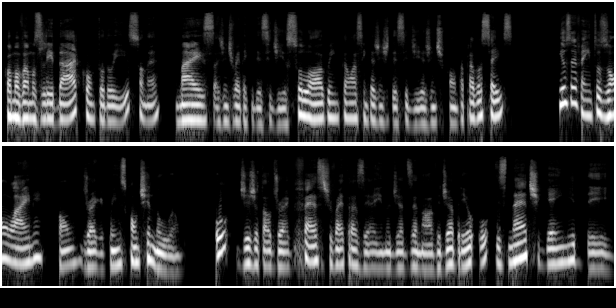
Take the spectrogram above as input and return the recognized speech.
como vamos lidar com tudo isso, né? Mas a gente vai ter que decidir isso logo, então assim que a gente decidir, a gente conta para vocês. E os eventos online com drag queens continuam. O Digital Drag Fest vai trazer aí no dia 19 de abril o Snatch Game Day,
